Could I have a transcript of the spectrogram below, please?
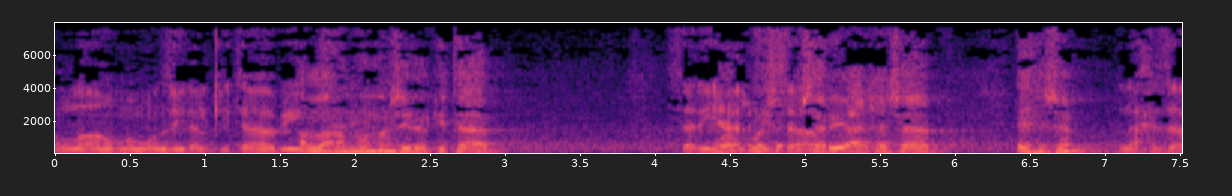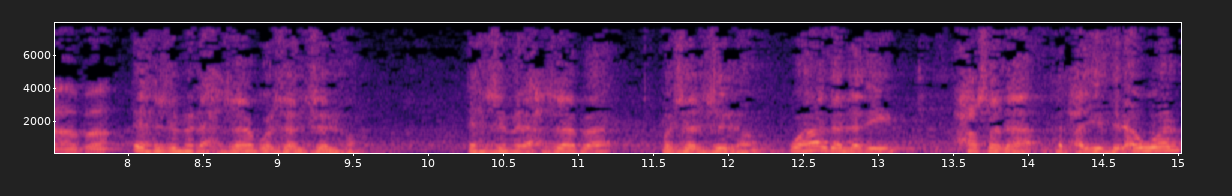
اللهم منزل الكتاب اللهم سريع. منزل الكتاب. سريع الحساب. سريع الحساب. اهزم. الأحزاب. اهزم الأحزاب وزلزلهم. اهزم الأحزاب وزلزلهم. وهذا الذي حصل في الحديث الأول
